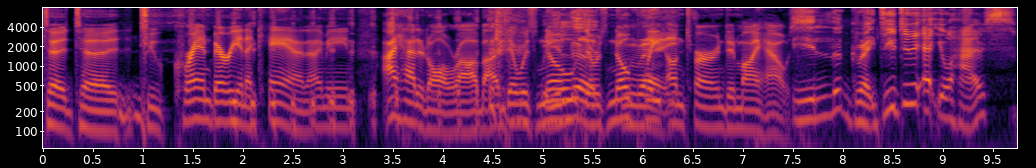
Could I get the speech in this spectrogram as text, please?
to to to cranberry in a can. I mean, I had it all, Rob. Uh, there was no there was no plate unturned in my house. You look great. Do you do it at your house?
